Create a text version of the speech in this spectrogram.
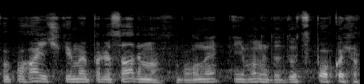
Попугайчики ми пересадимо, бо вони йому не дадуть спокою.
